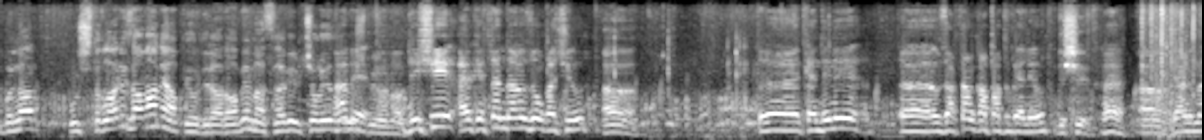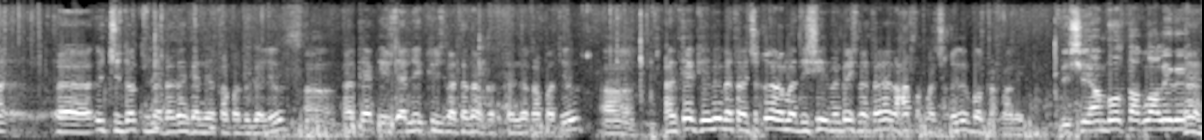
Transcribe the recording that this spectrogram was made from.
Ee, bunlar uçtukları zaman ne yapıyordular abi? Mesela bir buçuk yıl Abi uçmuyorlar. dişi erkekten daha uzun kaçıyor. Evet. Ee, kendini e, uzaktan kapatıp geliyor. Dişi. He. Yani e, 300-400 metreden kendini kapatıp geliyor. Evet. Erkek 150-200 metreden kendini kapatıyor. Evet. Erkek 20 metre çıkıyor ama dişi 25 metre rahatlıkla çıkıyor. Bol taklalı. Dişi hem bol taklalıdır Evet.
